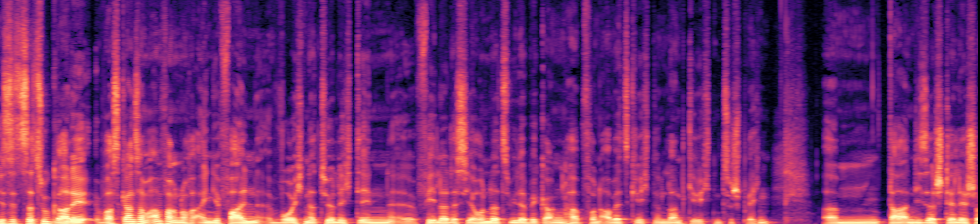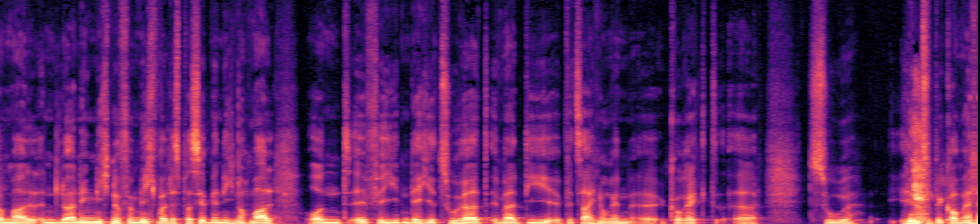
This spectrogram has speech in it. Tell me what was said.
Mir ist jetzt dazu gerade was ganz am Anfang noch eingefallen, wo ich natürlich den äh, Fehler des Jahrhunderts wieder begangen habe, von Arbeitsgerichten und Landgerichten zu sprechen. Ähm, da an dieser Stelle schon mal ein Learning, nicht nur für mich, weil das passiert mir nicht nochmal und äh, für jeden, der hier zuhört, immer die Bezeichnungen äh, korrekt äh, zu hinzubekommen.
